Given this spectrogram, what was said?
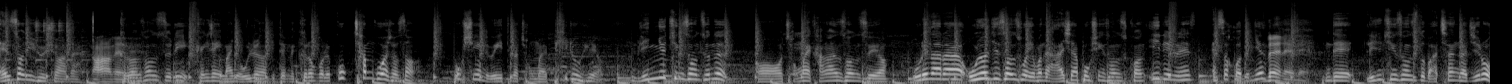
앤서니 조슈아나 아 네. 그런 선수들이 굉장히 많이 올려놨기 때문에 그런 거를 꼭 참고하셔서 복싱에는 웨이트가 정말 필요해요. 린유팅 선수는 어, 정말 강한 선수예요. 우리나라 오현지 선수가 이번에 아시아 복싱 선수권 1위를 했, 했었거든요. 네네네. 근데 린유팅 선수도 마찬가지로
